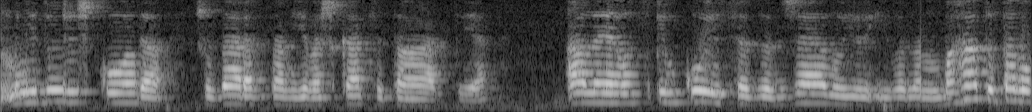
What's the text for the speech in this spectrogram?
Мені дуже шкода, що зараз там є важка ситуація. Але от спілкуюся з Анжелою, і вона багато там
